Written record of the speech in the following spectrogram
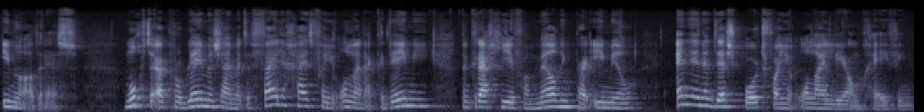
e-mailadres. Mochten er problemen zijn met de veiligheid van je online academie, dan krijg je hiervan melding per e-mail en in het dashboard van je online leeromgeving.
